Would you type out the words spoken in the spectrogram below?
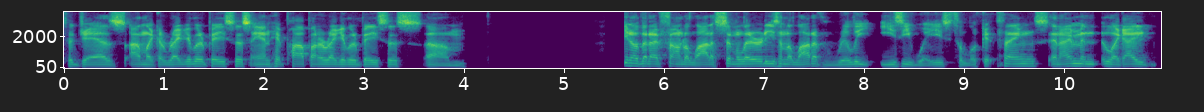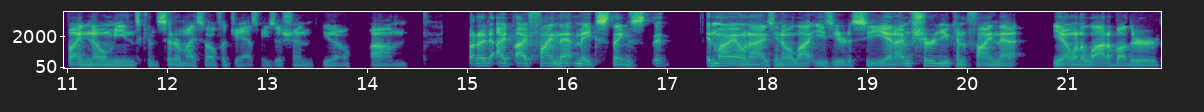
to jazz on like a regular basis and hip hop on a regular basis. Um, you know that I've found a lot of similarities and a lot of really easy ways to look at things. And I'm in like I by no means consider myself a jazz musician, you know. Um, but I, I I find that makes things in my own eyes, you know, a lot easier to see. And I'm sure you can find that, you know, in a lot of other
